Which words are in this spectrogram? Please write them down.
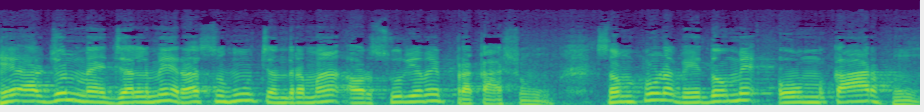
हे अर्जुन, मैं जल में रस हूँ, चंद्रमा और सूर्य में प्रकाश हूँ। संपूर्ण वेदों में ओमकार हूँ।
